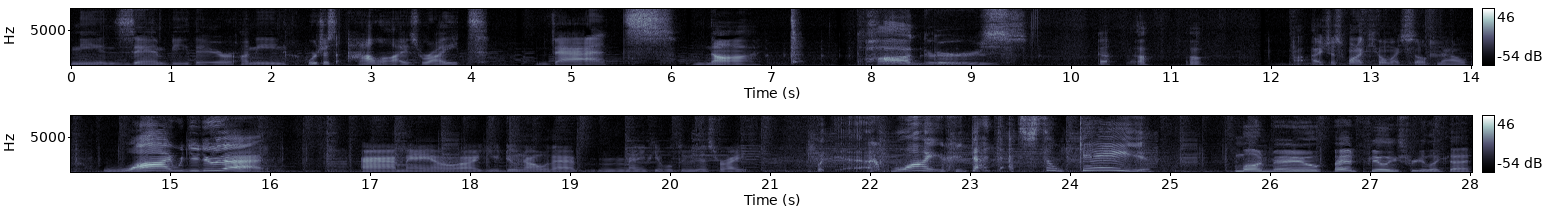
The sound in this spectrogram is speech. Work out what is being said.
me and Zambi there? I mean, we're just allies, right? That's not Poggers. Uh, oh, oh. I- I just want to kill myself now. Why would you do that? Uh, Mayo, uh, you do know that many people do this, right? But uh, why? That that's so gay. Come on, Mayo. I had feelings for you like that.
